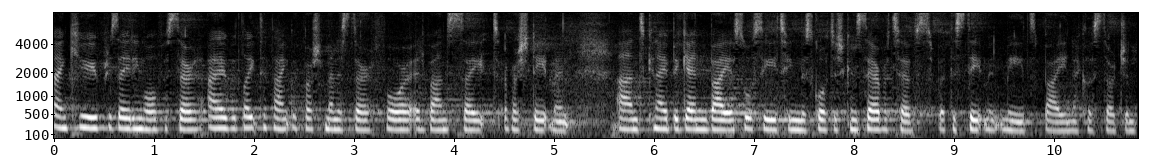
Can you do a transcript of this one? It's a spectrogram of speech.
Thank you, Presiding Officer. I would like to thank the First Minister for advance sight of her statement. And can I begin by associating the Scottish Conservatives with the statement made by Nicola Sturgeon?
